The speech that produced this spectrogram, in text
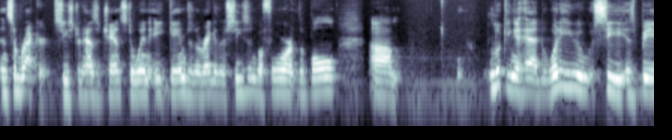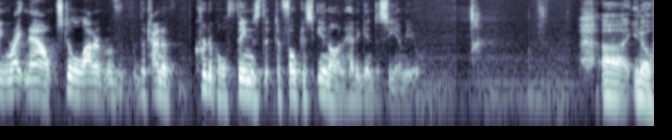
and some records. Eastern has a chance to win eight games in the regular season before the bowl. Um, looking ahead, what do you see as being right now still a lot of the kind of critical things that to focus in on heading into CMU? Uh, you know,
